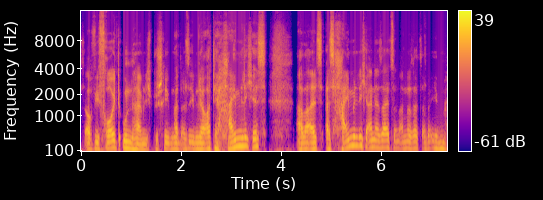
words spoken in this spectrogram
ist auch wie Freud unheimlich beschrieben hat, als eben der Ort, der heimlich ist, aber als, als heimelig einerseits und andererseits aber eben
